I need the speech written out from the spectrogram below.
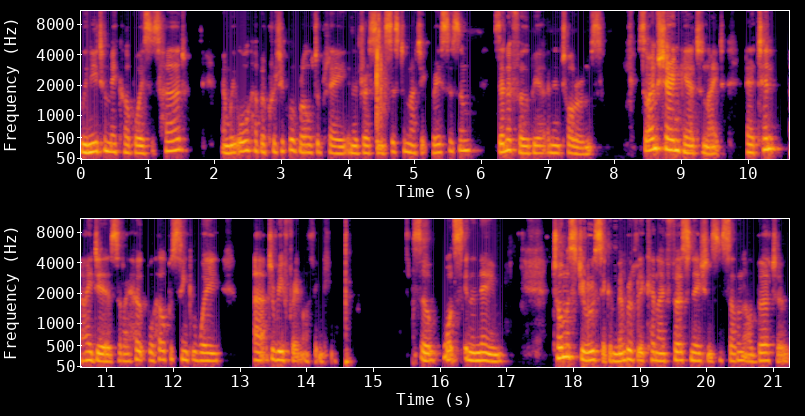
We need to make our voices heard, and we all have a critical role to play in addressing systematic racism, xenophobia, and intolerance. So I'm sharing here tonight uh, 10 ideas that I hope will help us think a way uh, to reframe our thinking. So what's in a name? Tomas Jirousek, a member of the Kainai First Nations in Southern Alberta,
